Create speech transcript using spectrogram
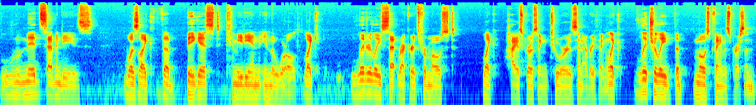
mid 70s was like the biggest comedian in the world. Like literally set records for most like highest grossing tours and everything. Like literally the most famous person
